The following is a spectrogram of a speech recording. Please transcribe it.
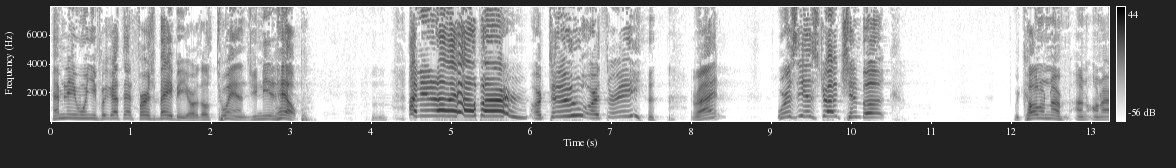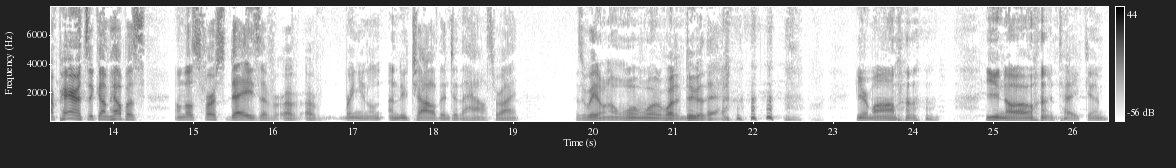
How many when you forgot that first baby or those twins, you needed help? I need another helper or two or three. right? Where's the instruction book? We call on our on, on, our parents to come help us on those first days of, of, of bringing a new child into the house, right? Because we don't know what, what, to do with that. Here, Mom. you know, take him.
